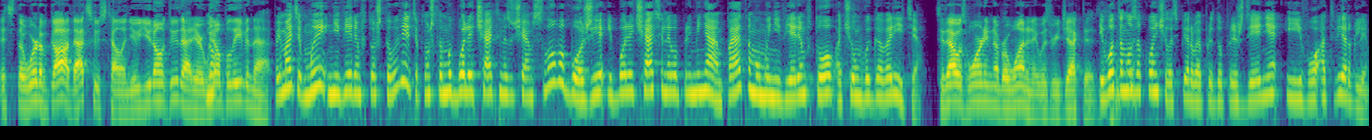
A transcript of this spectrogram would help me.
it's the Word of God. That's who's telling you. You don't do that here. We No. don't believe in that. Понимаете, мы не верим в то, что вы верите, потому что мы более тщательно изучаем Слово Божье и более тщательно его применяем. Поэтому мы не верим в то, о чем вы говорите. See, that was warning number one, and it was rejected. И вот оно закончилось, первое предупреждение, и его отвергли.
